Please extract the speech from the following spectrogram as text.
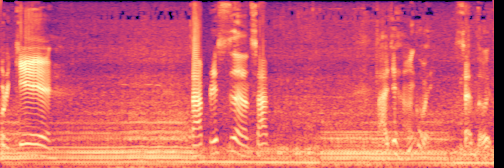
Porque tá precisando, sabe? Tá de rango, velho. Você é doido.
